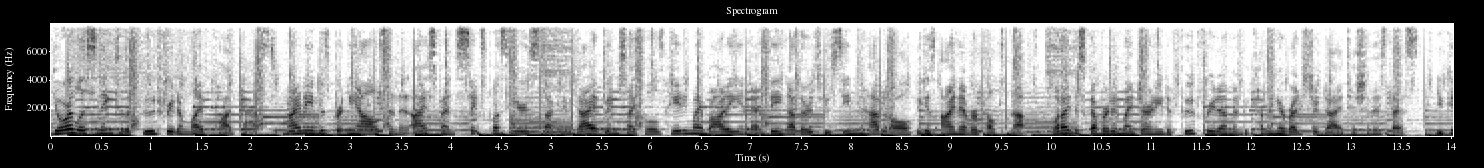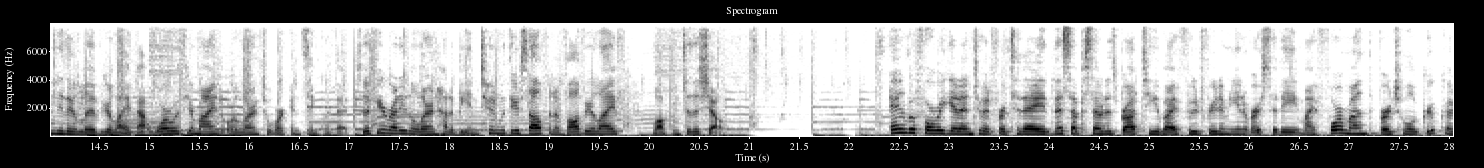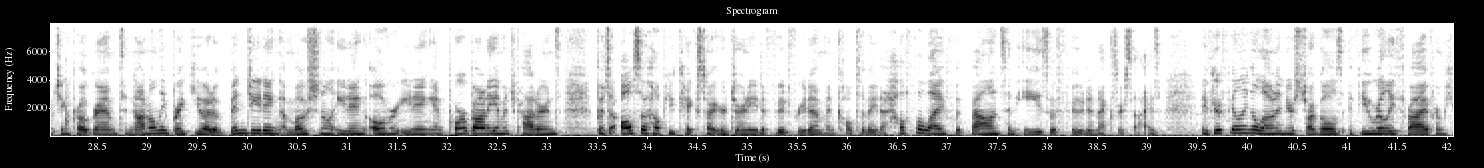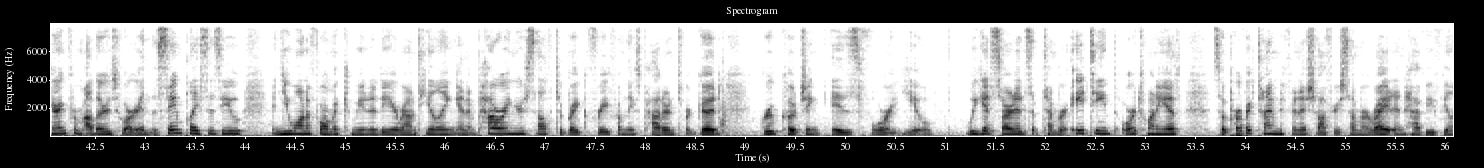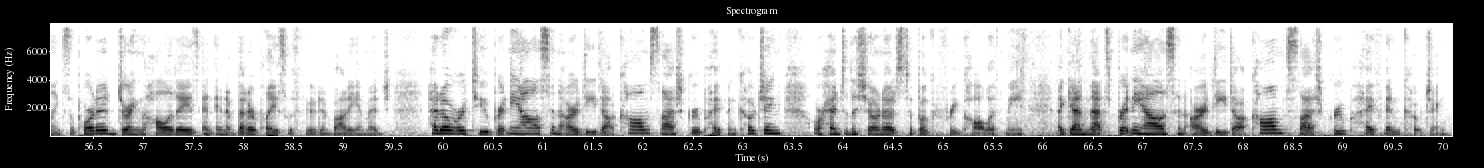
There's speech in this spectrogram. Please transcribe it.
You're listening to the Food Freedom Life podcast. My name is Brittany Allison, and I spent six plus years stuck in diet binge cycles, hating my body and envying others who seem to have it all because I never felt enough. What I discovered in my journey to food freedom and becoming a registered dietitian is this you can either live your life at war with your mind or learn to work in sync with it. So if you're ready to learn how to be in tune with yourself and evolve your life, welcome to the show. And before we get into it for today, this episode is brought to you by Food Freedom University, my four month virtual group coaching program to not only break you out of binge eating, emotional eating, overeating, and poor body image patterns, but to also help you kickstart your journey to food freedom and cultivate a healthful life with balance and ease with food and exercise. If you're feeling alone in your struggles, if you really thrive from hearing from others who are in the same place as you, and you want to form a community around healing and empowering yourself to break free from these patterns for good, group coaching is for you. We get started September 18th or 20th, so perfect time to finish off your summer right and have you feeling supported during the holidays and in a better place with food and body image. Head over to brittanyallisonrd.com slash group hyphen coaching or head to the show notes to book a free call with me. Again, that's brittanyallisonrd.com slash group hyphen coaching.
